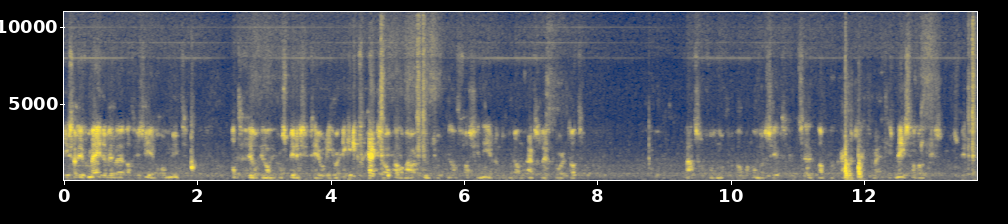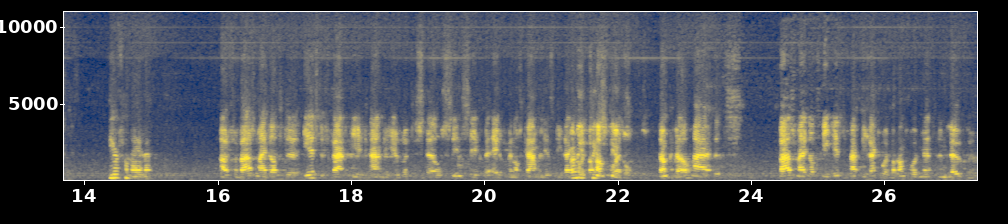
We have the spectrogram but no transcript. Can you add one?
Ik zou de heer Vermeijden willen adviseren om niet al te veel in een conspiracy theorie. Ik, ik kijk ze ook allemaal op YouTube. Ik vind dat fascinerend hoe dan uitgelegd wordt dat plaatsgevonden of het allemaal anders zit. Het is knap elkaar gezegd, maar het is meestal wat het is. Heer Van Meijer. Nou, het verbaast mij dat de eerste vraag die ik aan de heer Rutte stel sinds ik beëdigd ben als Kamerlid direct wordt beantwoord. Dank u wel, maar het verbaast mij dat die eerste vraag direct wordt beantwoord met een leugen.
